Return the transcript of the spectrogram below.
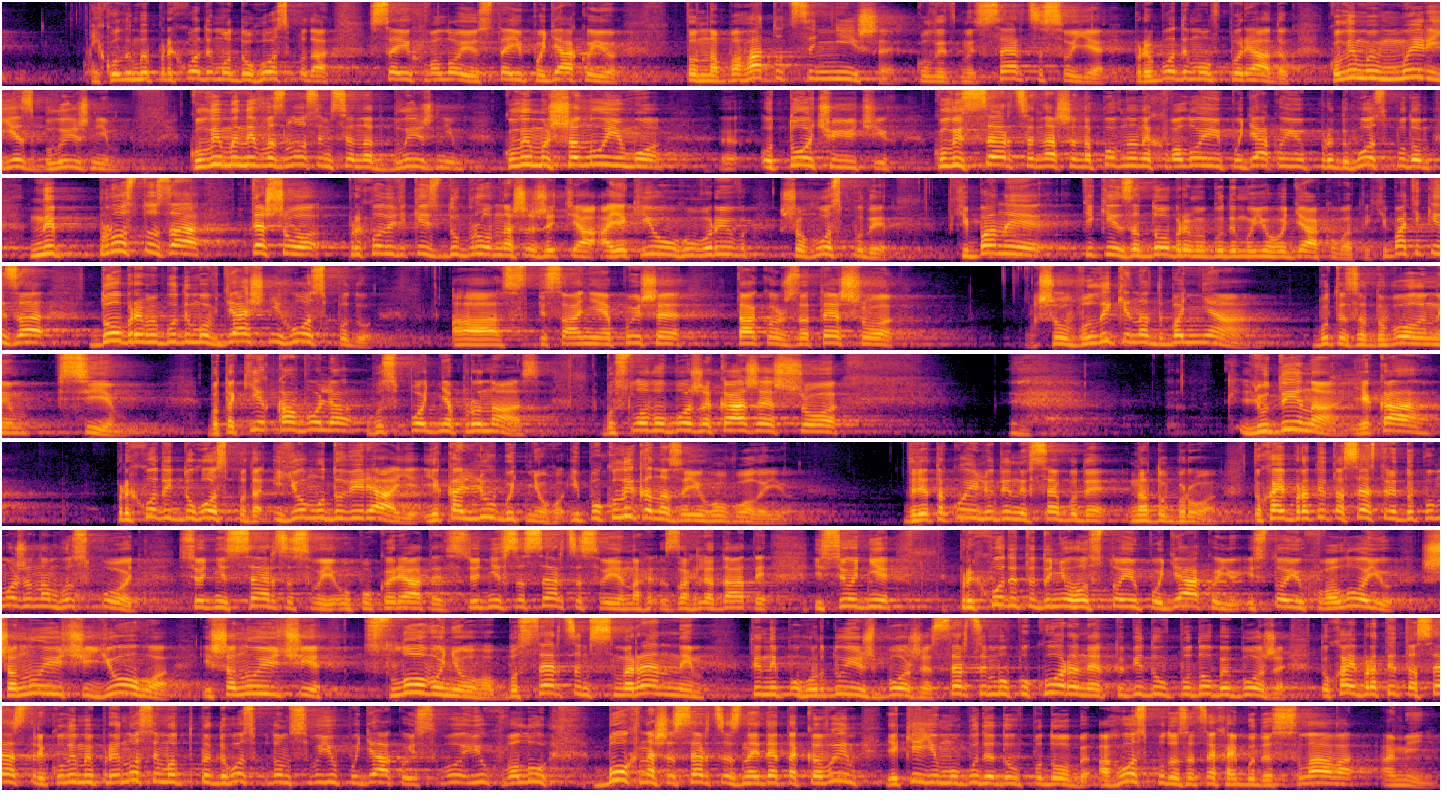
І коли ми приходимо до Господа з цією хвалою, з цією подякою, то набагато цінніше, коли ми серце своє приводимо в порядок, коли ми в мирі є з ближнім, коли ми не возносимося над ближнім, коли ми шануємо е, оточуючих, коли серце наше наповнене хвалою і подякою перед Господом не просто за те, що приходить якесь добро в наше життя, а як Йов говорив, що Господи, Хіба не тільки за добре ми будемо Його дякувати? Хіба тільки за добре ми будемо вдячні Господу? А Писання пише також за те, що, що велике надбання бути задоволеним всім. Бо така воля Господня про нас. Бо Слово Боже каже, що людина, яка приходить до Господа і йому довіряє, яка любить нього і покликана за його волею, для такої людини все буде на добро. То хай, брати та сестри, допоможе нам Господь сьогодні серце своє упокоряти, сьогодні все серце своє заглядати, і сьогодні приходити до нього з тою подякою і з тою хвалою, шануючи Його і шануючи Слово Нього, бо серцем смиренним ти не погордуєш, Боже, серцем упокорене, тобі до вподоби, Боже. То хай, брати та сестри, коли ми приносимо перед Господом свою подяку і свою хвалу, Бог наше серце знайде таковим, яке йому буде до вподоби. А Господу за це хай буде слава. Амінь.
